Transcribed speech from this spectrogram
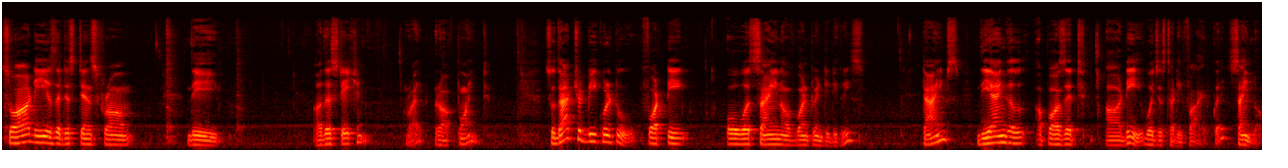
so RD is the distance from the other station right rock point. So that should be equal to 40 over sine of 120 degrees times the angle opposite RD which is 35 correct? Sine law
